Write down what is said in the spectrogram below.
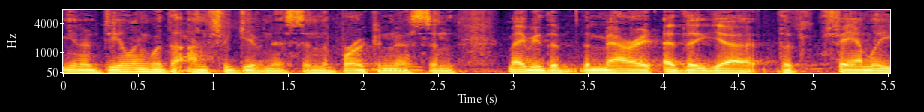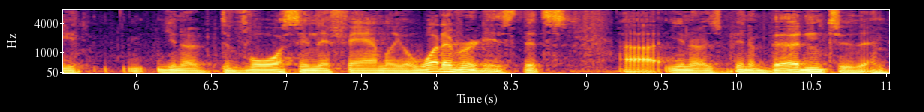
you know, dealing with the unforgiveness and the brokenness, and maybe the the marriage, uh, the uh, the family, you know, divorce in their family or whatever it is that's, uh, you know, has been a burden to them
